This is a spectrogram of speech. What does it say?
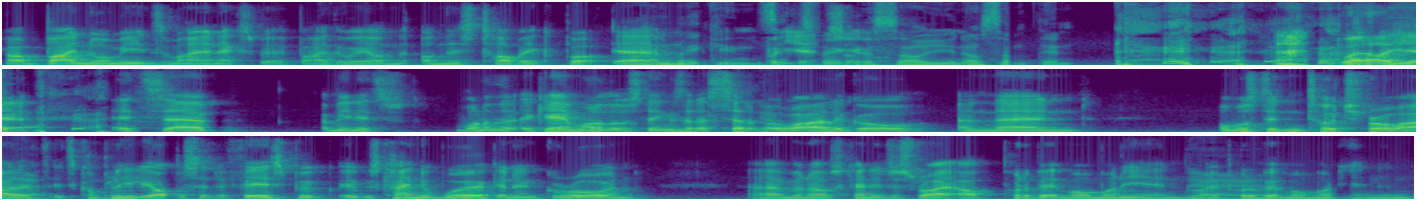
uh, by no means am I an expert, by the way, on on this topic, but You're um, making but six yeah, figures, so you know something. well, yeah, it's. Um, I mean, it's one of the again one of those things that I set up Yeah. a while ago and then almost didn't touch for a while. Yeah. It's, it's completely opposite to Facebook. It was kind of working and growing, um, and I was kind of just right. I'll put a bit more money in. right, Yeah, put a bit more money in, and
